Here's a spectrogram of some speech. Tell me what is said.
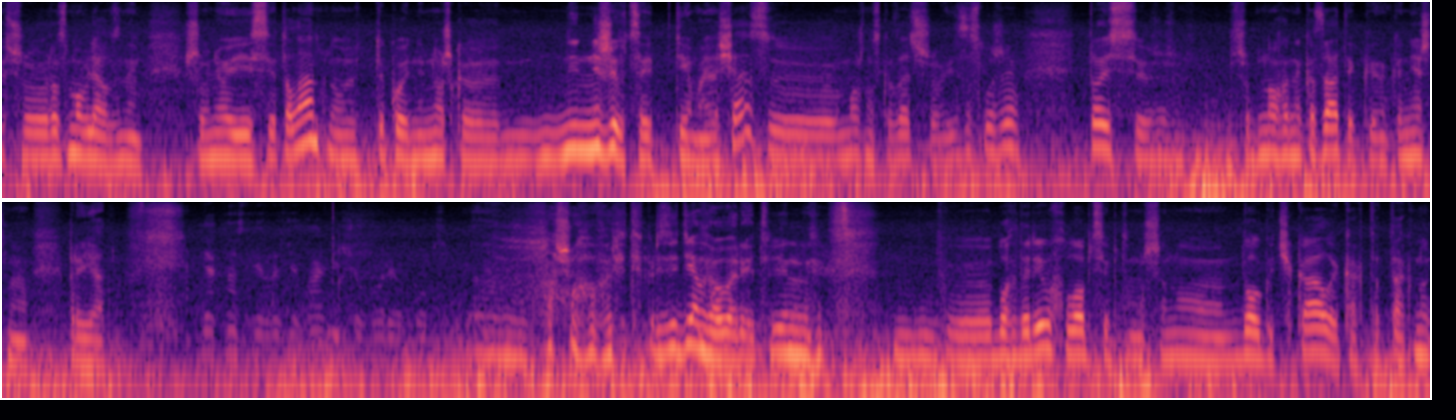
що розмовляв з ним, що у нього є талант, ну такий немножко не, не жив цією темою. А зараз можна сказати, що і заслужив. Тобто, е, щоб много не казати, звісно, приємно. Як настрій в роздягальні, що говорив хлопці? А що говорити? Президент говорить. Він е, благодарив хлопців, тому що ну, довго чекали, як-то так. Ну,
